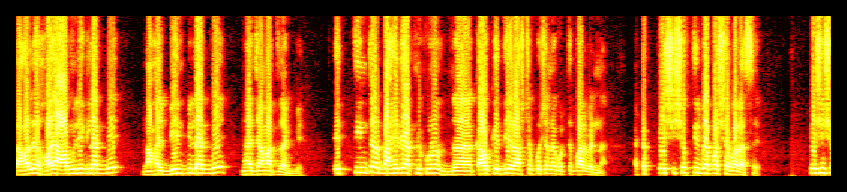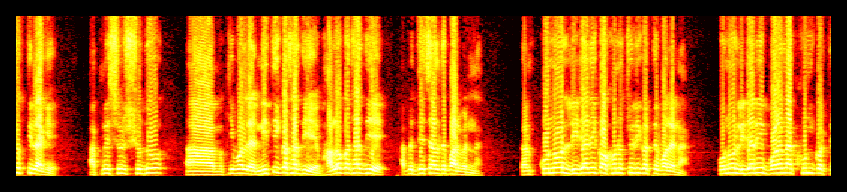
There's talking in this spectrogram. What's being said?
তাহলে হয় আওয়ামী লীগ লাগবে, না হয় বিএনপি লাগবে, না হয় জামাত লাগবে। এই তিনটার বাইরে আপনি কোনো কাউকে দিয়ে রাষ্ট্র পরিচালনা করতে পারবেন না। একটা পেশি শক্তির ব্যাপার স্যাপার আছে। পেশি শক্তি লাগে। আপনি শুধু কি বলে, নীতি কথা দিয়ে, ভালো কথা দিয়ে আপনি যে চালাতে পারবেন না। কারণ কোনো লিডারই কখনো চুরি করতে বলে না। কোনো লিডারই বলে না খুন করতে,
